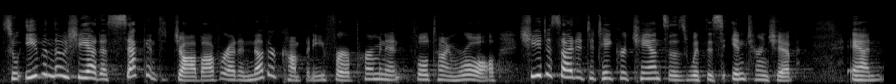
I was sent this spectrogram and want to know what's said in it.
So even though she had a second job offer at another company for a permanent full time role, she decided to take her chances with this internship and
